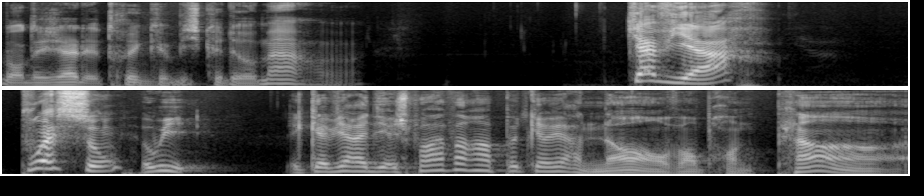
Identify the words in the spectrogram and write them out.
Bon, déjà, le truc bisque de homard. euh. Caviar. Poisson. Oui. Et caviar, il dit Je pourrais avoir un peu de caviar Non, on va en prendre plein.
